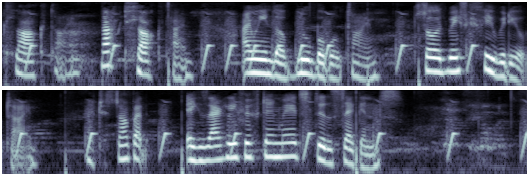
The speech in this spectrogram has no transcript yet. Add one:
clock time. Not clock time. I mean the blue bubble time. So it's basically video time. I have to stop at exactly 15 minutes to the seconds. So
